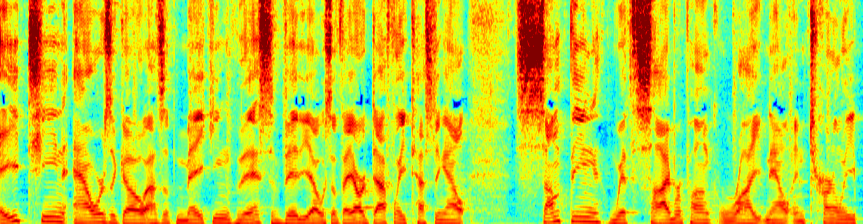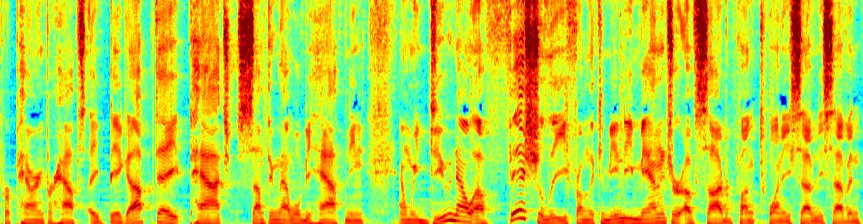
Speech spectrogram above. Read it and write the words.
18 hours ago, as of making this video. So they are definitely testing out something with Cyberpunk right now internally, preparing perhaps a big update, patch, something that will be happening. And we do know officially from the community manager of Cyberpunk 2077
